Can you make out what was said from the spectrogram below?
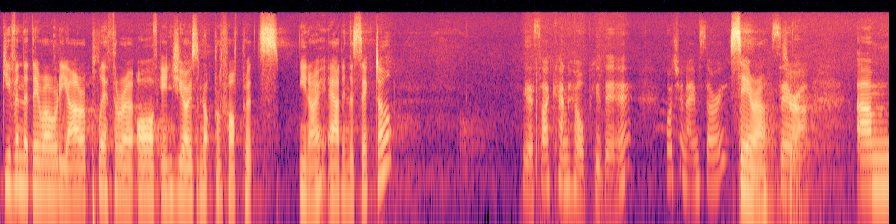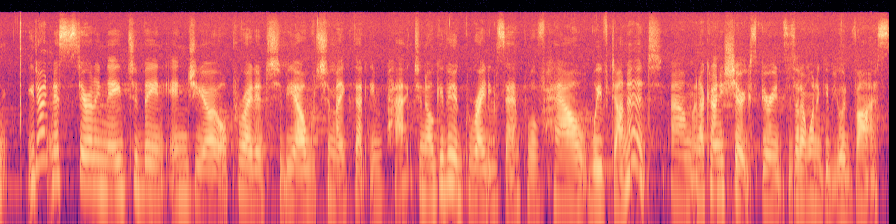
given that there already are a plethora of NGOs and not for profits, you know, out in the sector? yes, I can help you there. What's your name, sorry? Sarah. Sarah. Um, you don't necessarily need to be an NGO operator to be able to make that impact. And I'll give you a great example of how we've done it. Um, and I can only share experiences, I don't want to give you advice.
